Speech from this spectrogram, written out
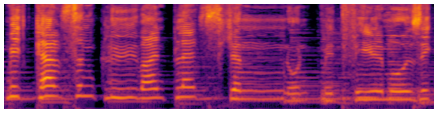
Mit Kerzen, Glühwein, Plätzchen und mit viel Musik,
